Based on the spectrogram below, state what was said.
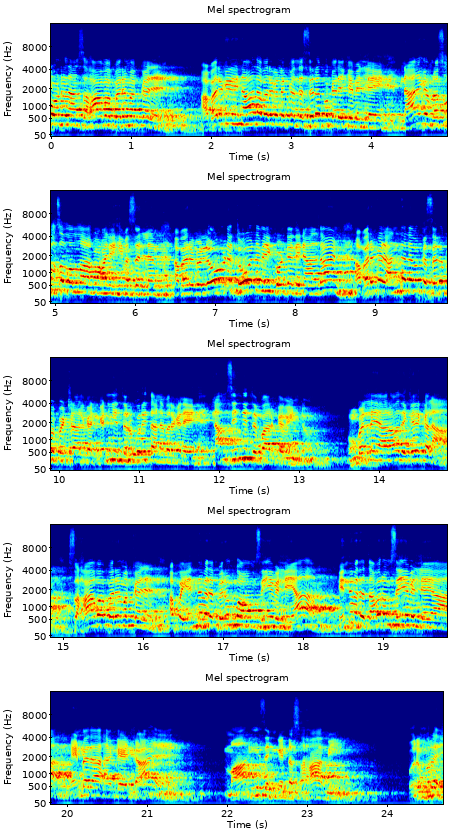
போன்றுதான் சகாப பெருமக்கள் அவர்களினால் அவர்களுக்கு அந்த சிறப்பு கிடைக்கவில்லை. நாயகம் ரசூல் ஸல்லல்லாஹு அலஹி வசல்லம் அவர்களோடு தோழமை கொண்டதினால்தான் அவர்கள் அந்த அளவுக்கு சிறப்பு பெற்றார்கள். கண்ணியத்திற்குறித்தானவர்களே நாம் சிந்தித்து பார்க்க வேண்டும். உங்கள யாராவது கேட்கலாம். சஹாபா பெருமக்கள் அப்ப எந்தவித பெரும்பாவம் செய்யவில்லையா? எந்தவித தவறும் செய்யவில்லையா? என்பதாக கேட்டால் மாஹீஸ் என்கின்ற சஹாபி ஒரு முறை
